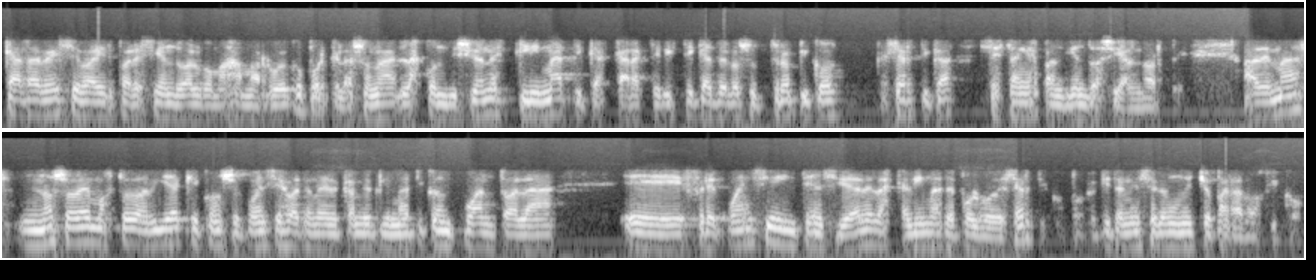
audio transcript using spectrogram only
cada vez se va a ir pareciendo algo más a Marruecos porque la zona, las condiciones climáticas características de los subtrópicos desérticas se están expandiendo hacia el norte. Además, no sabemos todavía qué consecuencias va a tener el cambio climático en cuanto a la eh, frecuencia e intensidad de las calimas de polvo desértico, porque aquí también será un hecho paradójico.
